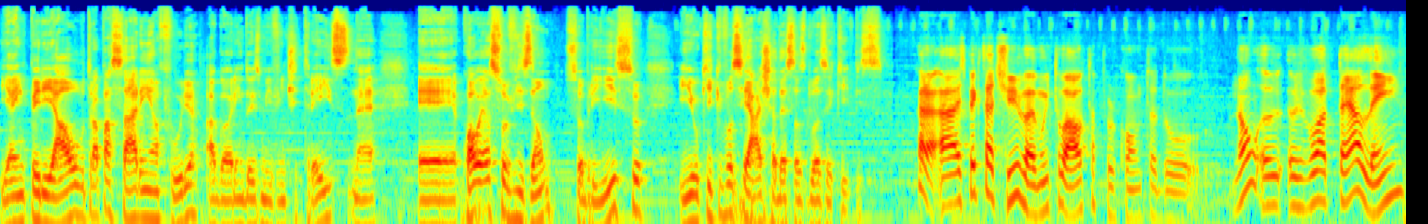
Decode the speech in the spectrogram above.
e a Imperial ultrapassarem a Fúria agora em 2023, né? É, qual é a sua visão sobre isso e o que, que você acha dessas duas equipes? Cara, a expectativa é muito alta por conta do, não, eu, eu, vou até além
